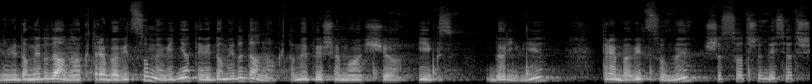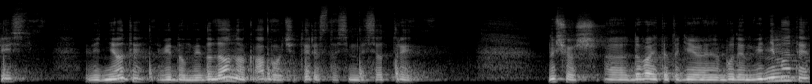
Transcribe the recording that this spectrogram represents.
невідомий доданок? Треба від суми відняти відомий доданок. То ми пишемо, що х дорівнює. Треба від суми 666 відняти відомий доданок або 473. Ну що ж, е, давайте тоді будемо віднімати.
